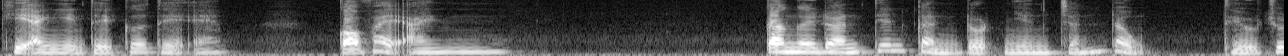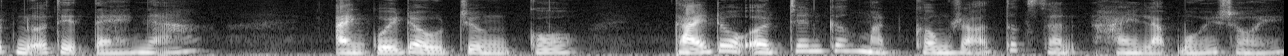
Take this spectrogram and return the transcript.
khi anh nhìn thấy cơ thể em, có phải anh... Cả người đoàn thiên cẩn đột nhiên chấn động, thiếu chút nữa thì té ngã. Anh cúi đầu trừng cô, thái độ ở trên gương mặt không rõ tức giận hay là bối rối.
